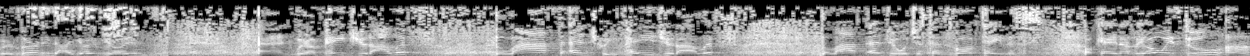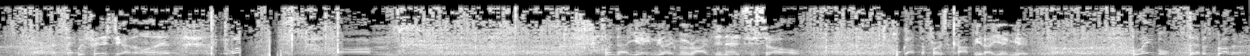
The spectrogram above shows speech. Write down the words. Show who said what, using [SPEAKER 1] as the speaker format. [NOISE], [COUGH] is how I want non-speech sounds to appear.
[SPEAKER 1] we're learning the Hayom Yom, and we're on page Yud Aleph, the last entry, page Yud Aleph, the last entry, which is Tezvav Teves. Okay, and as we always do, huh? We finished the other one? Um, when the Hayom Yom arrived in Eretz Yisrael, who got the first copy of the Hayom Yom? Leibel, Rebbe's brother.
